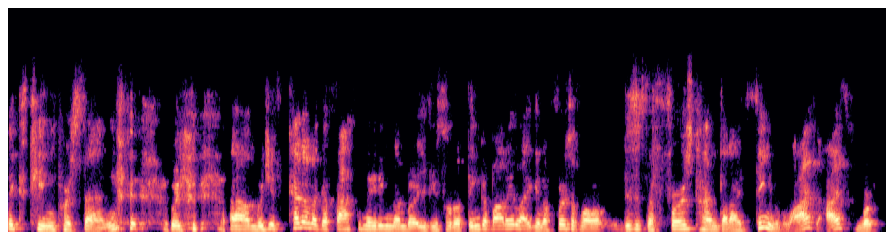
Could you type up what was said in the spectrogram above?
16%, which, um, which is kind of like a fascinating number if you sort of think about it. Like, you know, first of all, this is the first time that I think, well, I've, I've worked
